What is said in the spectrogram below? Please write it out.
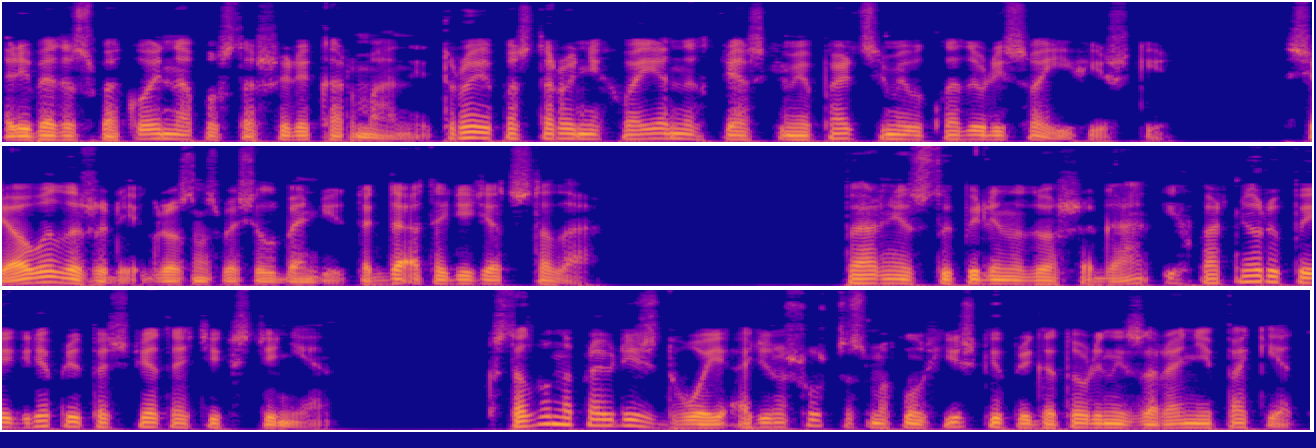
Ребята спокойно опустошили карманы. Трое посторонних военных тряскими пальцами выкладывали свои фишки. «Все выложили?» — грозно спросил бандит. «Тогда отойдите от стола». Парни отступили на два шага, их партнеры по игре предпочли отойти к стене. К столу направились двое, один шустро смахнул фишки в приготовленный заранее пакет,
